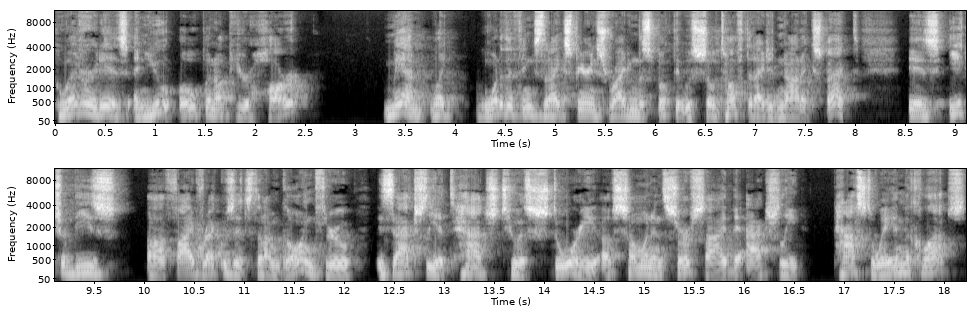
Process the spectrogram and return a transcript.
whoever it is, and you open up your heart, man, like one of the things that I experienced writing this book that was so tough that I did not expect is each of these uh, five requisites that I'm going through is actually attached to a story of someone in Surfside that actually passed away in the collapse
